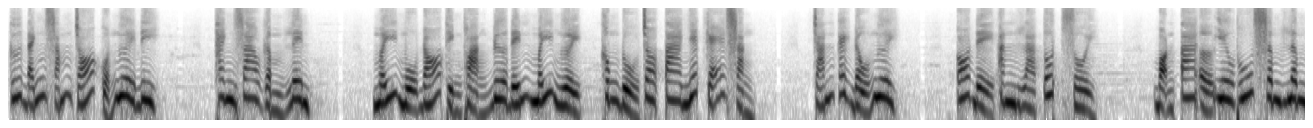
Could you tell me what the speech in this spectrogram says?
Cứ đánh sắm chó của ngươi đi. Thanh dao gầm lên. Mấy mụ đó thỉnh thoảng đưa đến mấy người, không đủ cho ta nhét kẽ rằng. Chán cái đầu ngươi. Có để ăn là tốt rồi. Bọn ta ở yêu thú xâm lâm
